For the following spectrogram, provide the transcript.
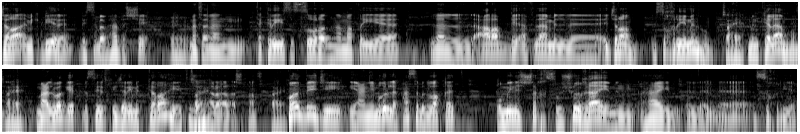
جرائم كبيرة بسبب هذا الشيء. مثلا تكريس الصورة النمطية للعرب بأفلام الإجرام السخرية منهم صحيح. من كلامهم. صحيح. مع الوقت بصير في جريمة كراهية تجاه. هؤلاء الأشخاص. صحيح. هون بيجي يعني بقول لك حسب الوقت ومين الشخص وشو الغاية من هاي ال- ال- السخرية.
